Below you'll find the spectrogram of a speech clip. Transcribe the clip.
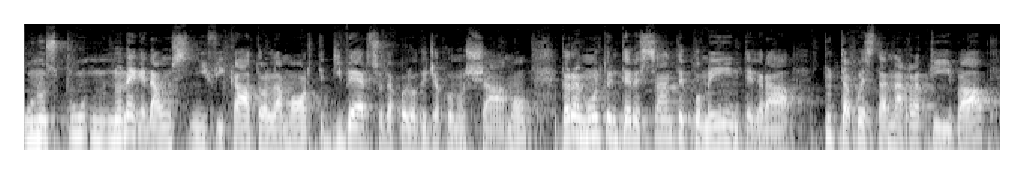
uno spunto, non è che dà un significato alla morte diverso da quello che già conosciamo, però è molto interessante come integra tutta questa narrativa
